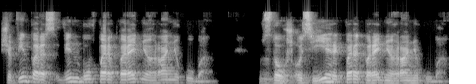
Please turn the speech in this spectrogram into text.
щоб він, перес, він був перед передньою гранню куба. Вздовж осі Y перед передньою гранню куба.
